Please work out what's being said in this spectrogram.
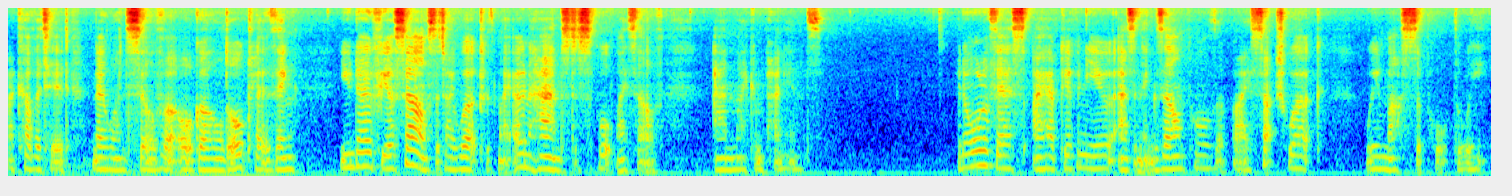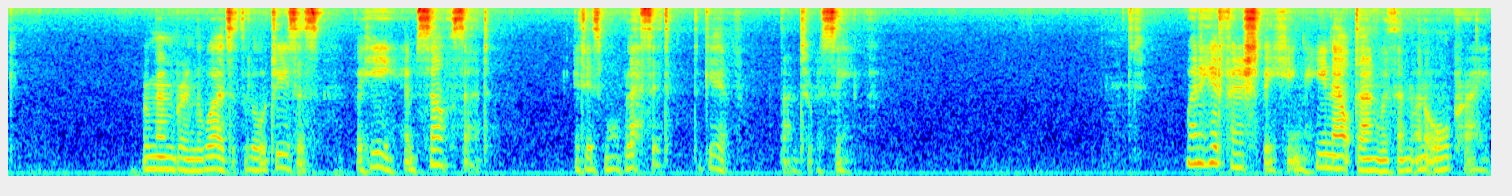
I coveted no one's silver or gold or clothing. You know for yourselves that I worked with my own hands to support myself and my companions. In all of this, I have given you as an example that by such work we must support the weak. Remembering the words of the Lord Jesus, for he himself said, It is more blessed to give than to receive. When he had finished speaking, he knelt down with them and all prayed.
